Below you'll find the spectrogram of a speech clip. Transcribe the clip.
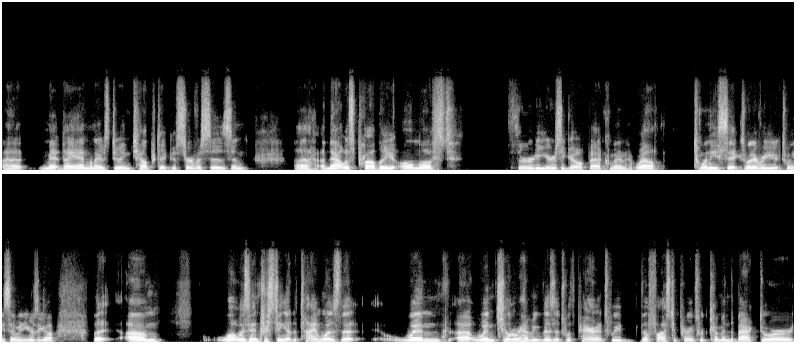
uh, met Diane when I was doing child protective services, and uh, and that was probably almost 30 years ago. Back when, well, 26, whatever year, 27 years ago. But um, what was interesting at the time was that when uh, when children were having visits with parents, we the foster parents would come in the back door.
